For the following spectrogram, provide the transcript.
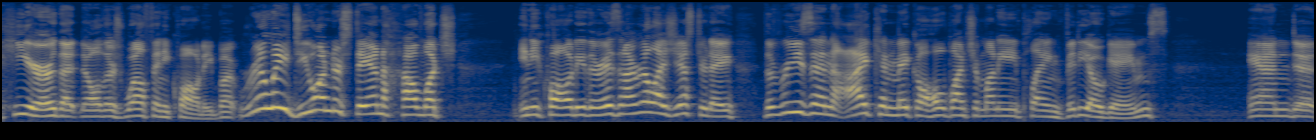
hear that, oh, there's wealth inequality, but really, do you understand how much inequality there is? And I realized yesterday, the reason I can make a whole bunch of money playing video games and uh,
